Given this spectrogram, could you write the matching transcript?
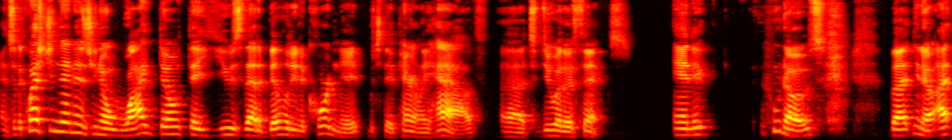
And so the question then is, you know, why don't they use that ability to coordinate, which they apparently have, uh, to do other things? And it, who knows? But you know, I,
